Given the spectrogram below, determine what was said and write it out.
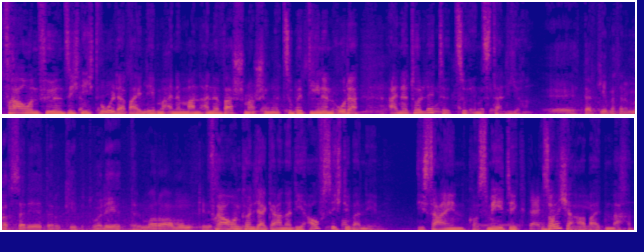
Frauen fühlen sich nicht wohl dabei, neben einem Mann eine Waschmaschine zu bedienen oder eine Toilette zu installieren. Frauen können ja gerne die Aufsicht übernehmen. Design, Kosmetik, solche Arbeiten machen.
